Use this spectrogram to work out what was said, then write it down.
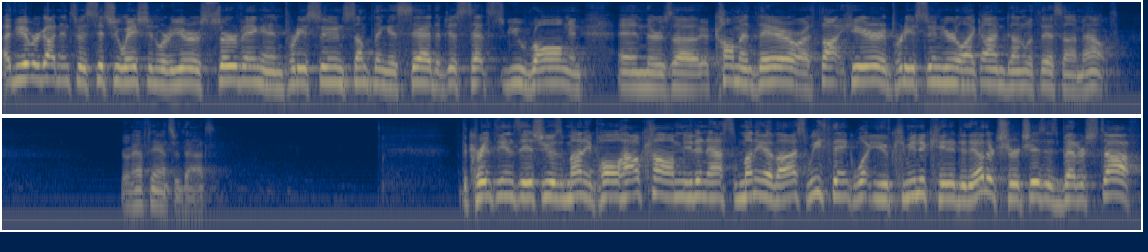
Have you ever gotten into a situation where you're serving and pretty soon something is said that just sets you wrong and, and there's a comment there or a thought here, and pretty soon you're like, I'm done with this, I'm out? Don't have to answer that. The Corinthians, the issue is money. Paul, how come you didn't ask money of us? We think what you've communicated to the other churches is better stuff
